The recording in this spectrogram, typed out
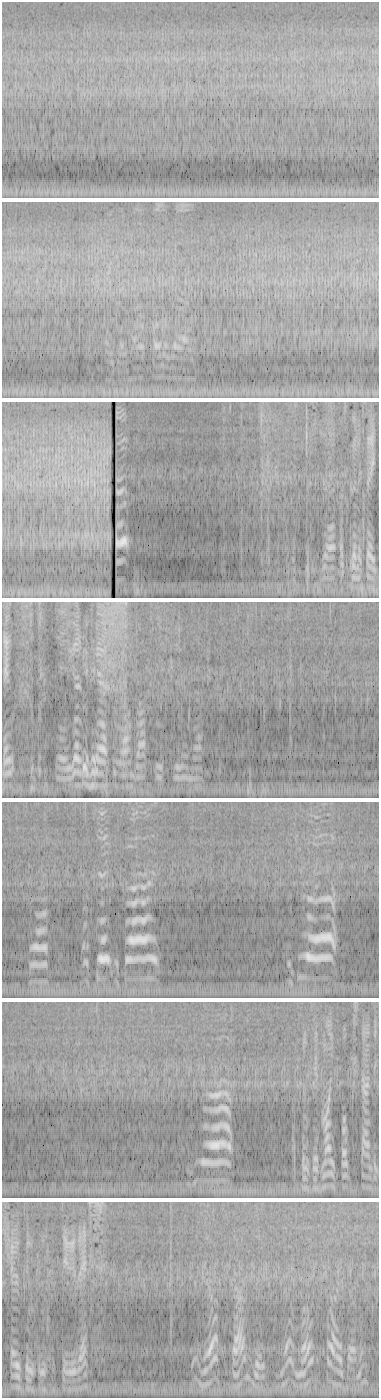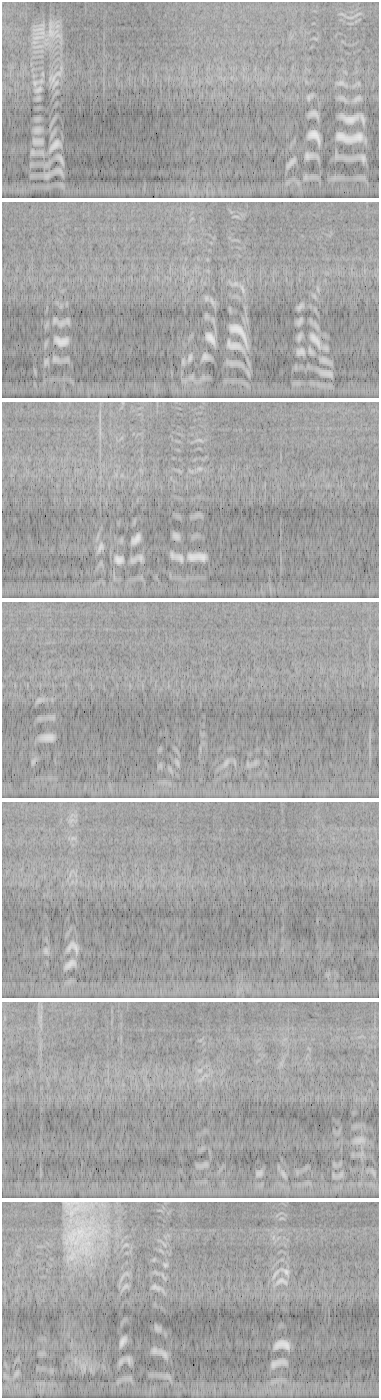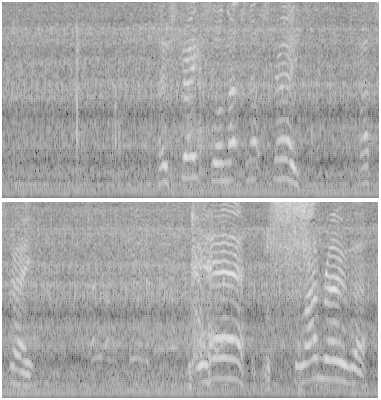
There you go, now follow round. I was going to say, don't. Yeah, you got to be careful around back if you're doing that. Come on, that's it, you're fine. As you are. You are. I was going to say, if my bog standard Shogun can could do this. These are standard, there's no modified on them. Yeah, I know. It's gonna drop now. So come on. It's gonna drop now. That's what that is. That's it, nice and steady. Come on. Somebody left the back wheel isn't it? That's it. It. He's you can use the bull bar as a whip gauge. no straight. It. No straight, son, that's not straight. That's straight. Yeah, the Land Rover.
